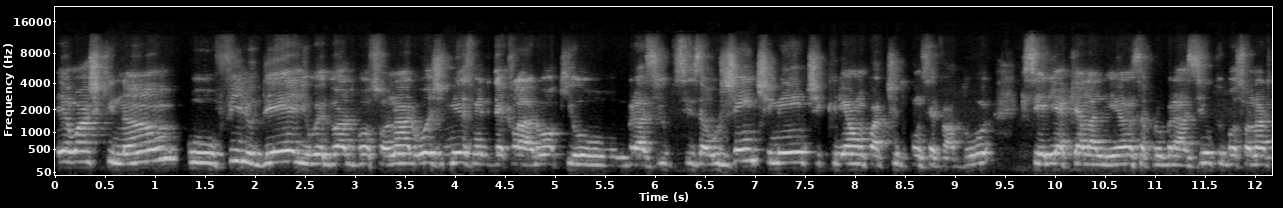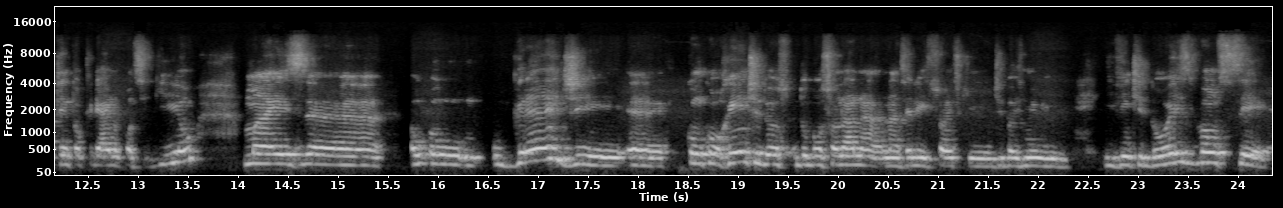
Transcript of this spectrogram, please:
Eu acho que não. O filho dele, o Eduardo Bolsonaro, hoje mesmo ele declarou que o Brasil precisa urgentemente criar um partido conservador, que seria aquela aliança para o Brasil que o Bolsonaro tentou criar e não conseguiu. Mas uh, o, o, o, grande uh, concorrente do, do Bolsonaro na, nas eleições que, de 2022 vão ser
